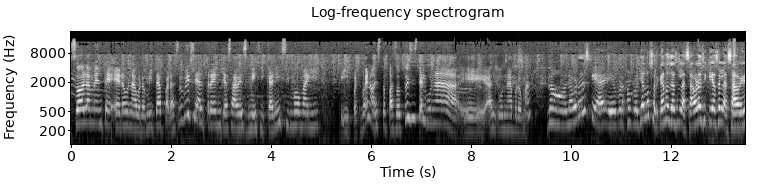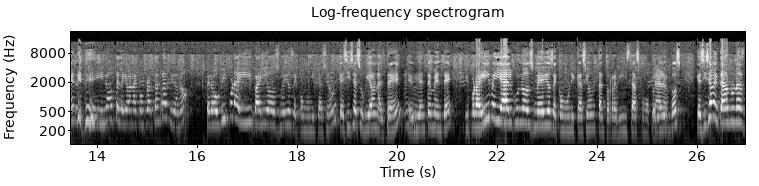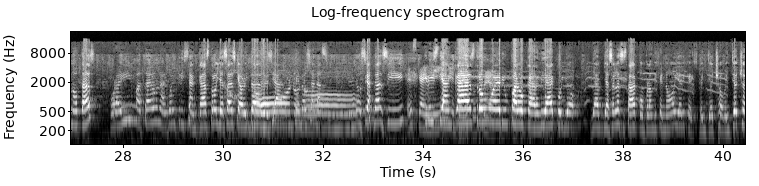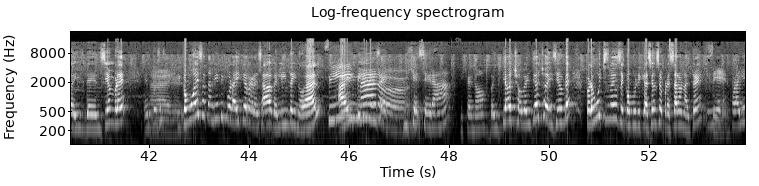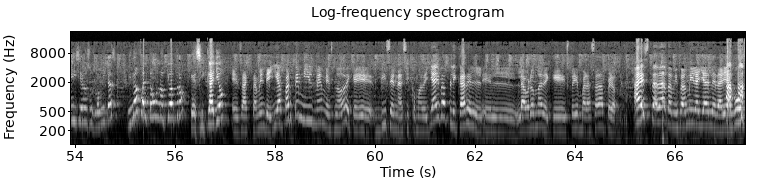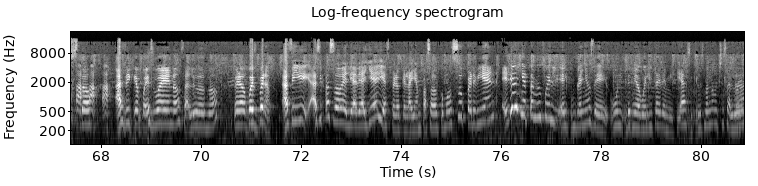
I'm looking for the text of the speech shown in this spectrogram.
solamente era una bromita para subirse al tren, ya sabes, mexicanísimo, Maggie. Y pues bueno, esto pasó. ¿Tú hiciste alguna eh, alguna broma? No, la verdad es que, eh, por ejemplo, ya los cercanos ya se las saben, ahora sí que ya se las saben y no te la iban a comprar tan rápido, ¿no? Pero vi por ahí varios medios de comunicación que sí se subieron al tren, evidentemente, y por ahí veía algunos medios de comunicación, tanto revistas como periódicos, que sí se aventaron unas notas. Por ahí mataron al buen Cristian Castro, ya sabes que ahorita decía que no, sean así, no sean así. Cristian Castro muere un paro cardíaco, yo ya, ya se las estaba comprando, dije, no, ya dije 28, 28 de diciembre entonces, y como esa también vi por ahí que regresaba Belinda y Nodal. Sí, ahí claro. Dije, ¿será? Dije, no, 28, 28 de diciembre. Pero muchos medios de comunicación se prestaron al tren. Y miren, por ahí hicieron sus lomitas. Y no faltó uno que otro que sí cayó. Exactamente. Y aparte mil memes, ¿no? De que dicen así como de, ya iba a aplicar el, la broma de que estoy embarazada, pero a esta edad a mi familia ya le daría gusto. así que pues bueno, saludos, ¿no? Pero pues bueno, así, así pasó el día de ayer y espero que la hayan pasado como súper bien. El día de ayer también fue el, cumpleaños de, un, de mi abuelita y de mi tía, así que les mando muchos saludos.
